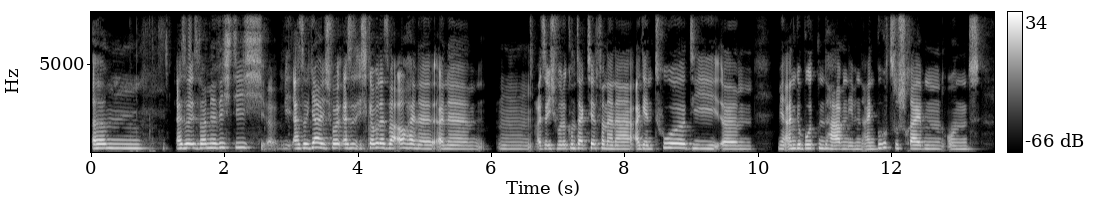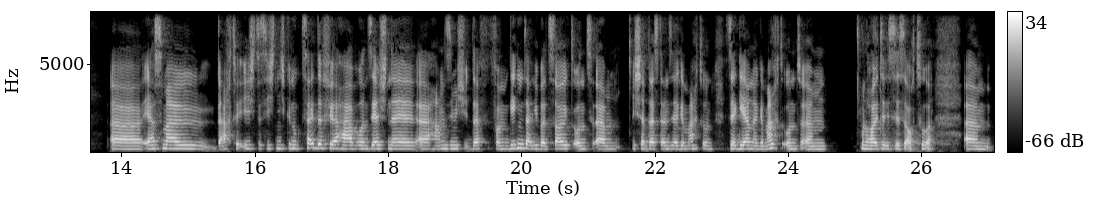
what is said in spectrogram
Ähm, also es war mir wichtig, äh, also ja, ich wollte, also ich glaube, das war auch eine, eine, mm, also ich wurde kontaktiert von einer Agentur, die ähm, mir angeboten haben, eben ein Buch zu schreiben. Und äh, erstmal dachte ich, dass ich nicht genug Zeit dafür habe. Und sehr schnell äh, haben sie mich vom Gegenteil überzeugt. Und ähm, ich habe das dann sehr gemacht und sehr gerne gemacht. Und ähm, und heute ist es auch zur, ähm,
